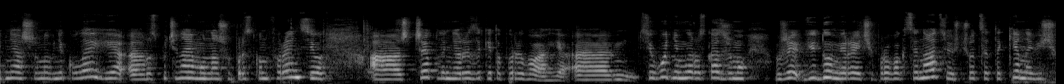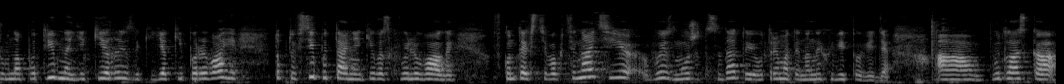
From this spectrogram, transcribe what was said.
дня, шановні колеги. Е, Розпочинаємо нашу прес-конференцію. Щеплення, ризики та переваги. Е, Сьогодні ми розкажемо вже відомі речі про вакцинацію, що це таке, навіщо вона потрібна, які ризики, які переваги. Тобто всі питання, які вас хвилювали в контексті вакцинації, ви зможете задати і отримати на них відповіді. Будь ласка,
